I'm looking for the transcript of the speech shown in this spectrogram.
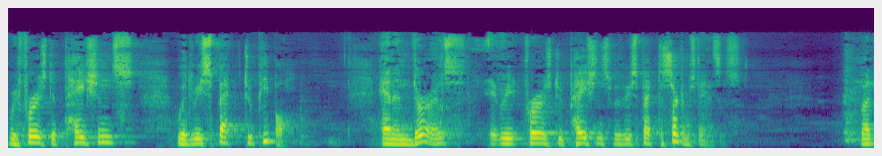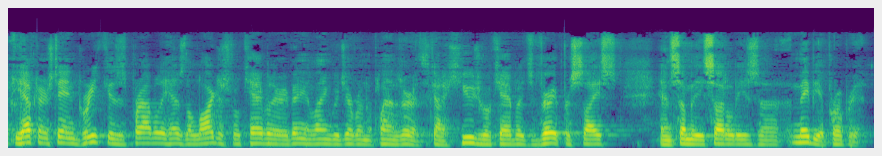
refers to patience with respect to people. And endurance, it refers to patience with respect to circumstances. But you have to understand, Greek is probably has the largest vocabulary of any language ever on the planet Earth. It's got a huge vocabulary. It's very precise, and some of these subtleties uh, may be appropriate.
